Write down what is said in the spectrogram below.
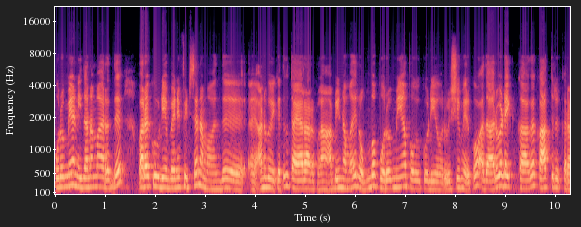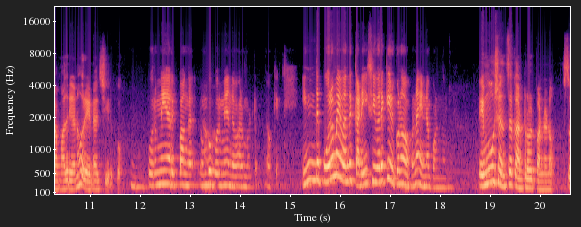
பொறுமையாக நிதானமாக இருந்து வரக்கூடிய பெனிஃபிட்ஸை நம்ம வந்து அனுபவிக்கிறதுக்கு தயாராக இருக்கலாம். அப்படின்ற மாதிரி ரொம்ப பொறுமையாக போகக்கூடிய ஒரு விஷயம் இருக்கும். அது அறுவடைக்காக காத்திருக்கிற மாதிரியான ஒரு எனர்ஜி இருக்கும். ம், பொறுமையா இருப்பாங்க. ரொம்ப பொறுமையா இந்த வாரம் மட்டும். ஓகே இந்த பொறுமை வந்து கடைசி வரைக்கும் இருக்கணும் அப்படின்னா என்ன பண்ணணும்? எமோஷன்ஸை கண்ட்ரோல் பண்ணணும். ஸோ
